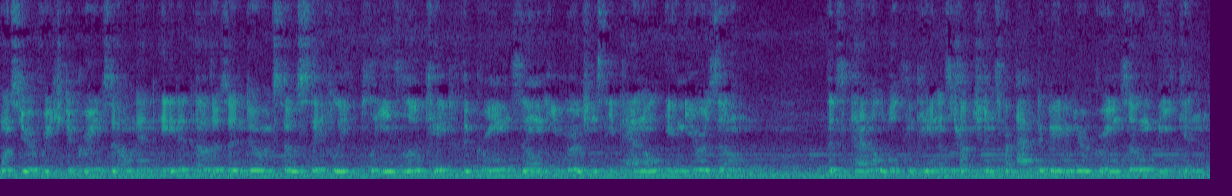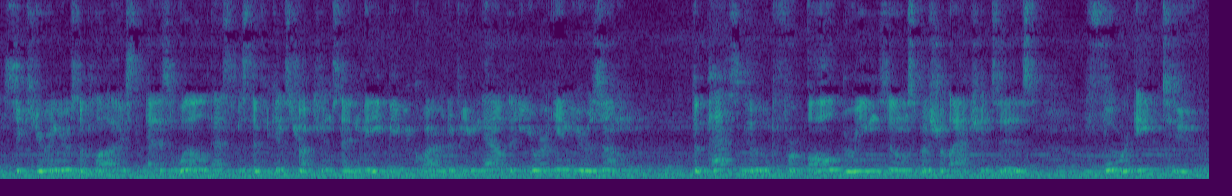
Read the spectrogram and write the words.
once you have reached a green zone and aided others in doing so safely, please locate the green zone emergency panel in your zone. This panel will contain instructions for activating your green zone beacon, securing your supplies, as well as specific instructions that may be required of you now that you are in your zone. The passcode for all green zone special actions is 482EGZ.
